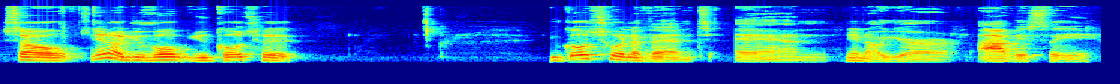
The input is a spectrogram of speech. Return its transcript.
So you know you vote. You go to you go to an event, and you know you're obviously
